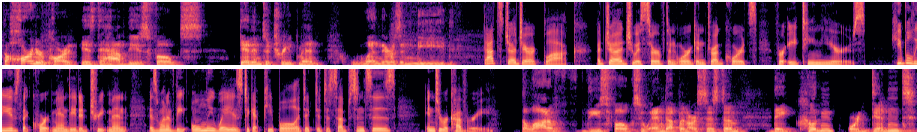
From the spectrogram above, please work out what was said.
The harder part is to have these folks get into treatment when there's a need. That's Judge Eric Bloch, a judge who has served in Oregon drug courts for 18 years. He believes that court mandated treatment is one of the only ways to get people addicted to substances into recovery. A lot of these folks who end up in our system, they couldn't or didn't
